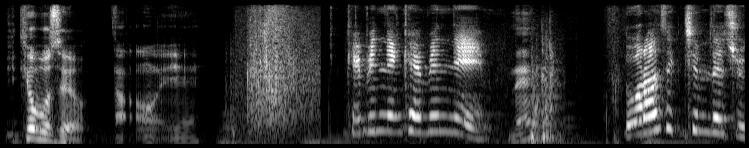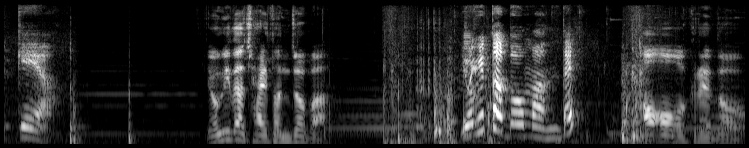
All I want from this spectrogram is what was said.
비켜보세요 아 어 예. 케빈님 케빈님. 네? 노란색 침대 줄게요. 여기다 잘 던져봐. 여기다 넣으면 안 돼? 어 어 그래 너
